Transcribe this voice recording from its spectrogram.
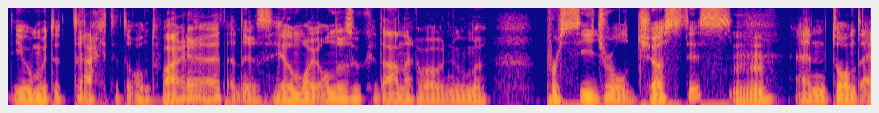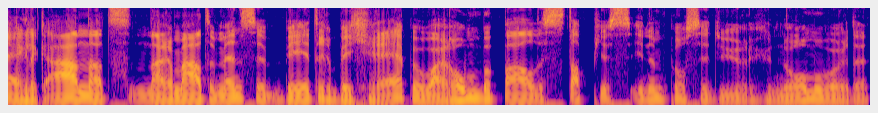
die we moeten trachten te ontwarren. Er is heel mooi onderzoek gedaan naar wat we noemen procedural justice. Mm -hmm. En toont eigenlijk aan dat naarmate mensen beter begrijpen waarom bepaalde stapjes in een procedure genomen worden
